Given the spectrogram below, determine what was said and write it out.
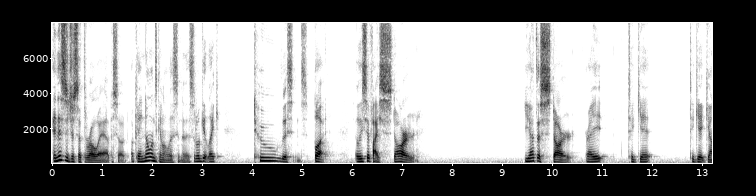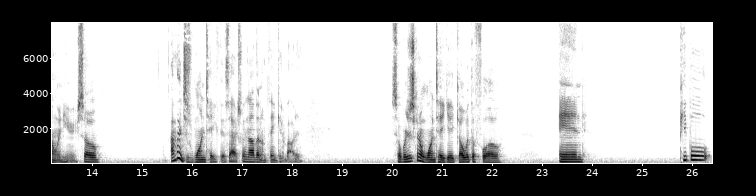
and this is just a throwaway episode, okay? No one's gonna listen to this. It'll get like two listens, but at least if I start, you have to start, right? To get to get going here. So I might just one take this actually now that I'm thinking about it. So we're just gonna one take it, go with the flow. And people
